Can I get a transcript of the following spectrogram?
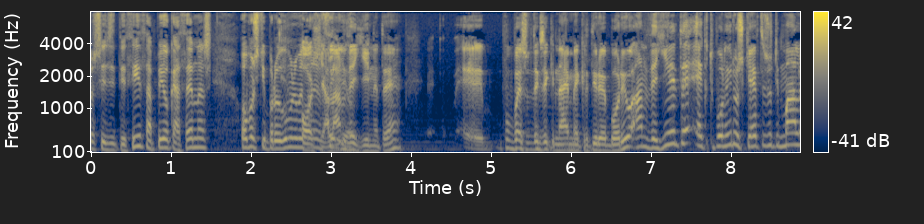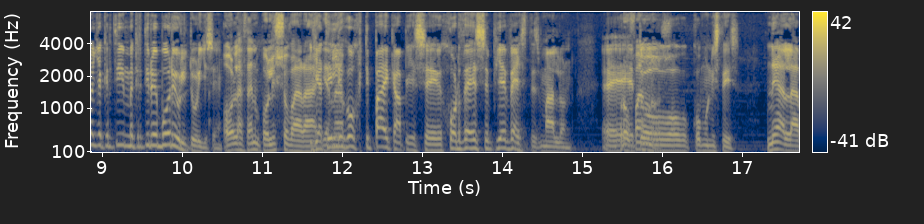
συζητηθεί, θα πει ο καθένας όπως και οι προηγούμενοι με τον Όχι, αλλά αν εμφύλιο. δεν γίνεται. ε, Που πες ότι δεν ξεκινάει με κριτήριο εμπορίου. Αν δεν γίνεται, εκ του πονηρού σκέφτεσαι ότι μάλλον για κριτή- με κριτήριο εμπορίου λειτουργήσε. Όλα αυτά είναι πολύ σοβαρά. Γιατί για να- λίγο χτυπάει κάποιες χορδές πιο ευαίσθητες, μάλλον. Ε, Προφανώς. το κομμουνιστής. Ναι, αλλά ε,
